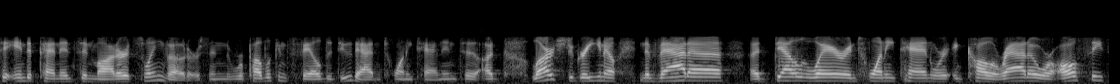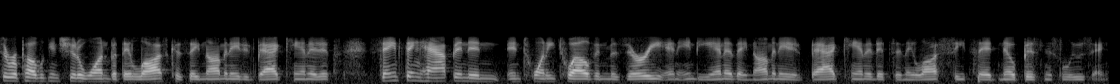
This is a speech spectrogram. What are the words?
to independents and moderate swing voters. And the Republicans failed to do that in 2010 and to a large degree. You know, Nevada, uh, Delaware in 2010, were in Colorado, where all seats the Republicans should have won, but they lost because they nominated bad candidates. Same thing happened in in 2012 in Missouri and Indiana. They nominated bad candidates and they lost seats they had no business losing.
